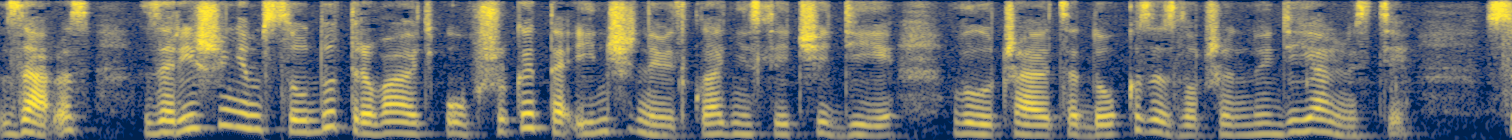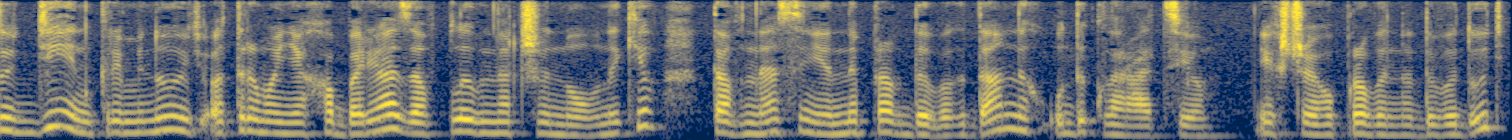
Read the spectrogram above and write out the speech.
Зараз за рішенням суду тривають обшуки та інші невідкладні слідчі дії, вилучаються докази злочинної діяльності. Судді інкримінують отримання хабаря за вплив на чиновників та внесення неправдивих даних у декларацію. Якщо його провину доведуть,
